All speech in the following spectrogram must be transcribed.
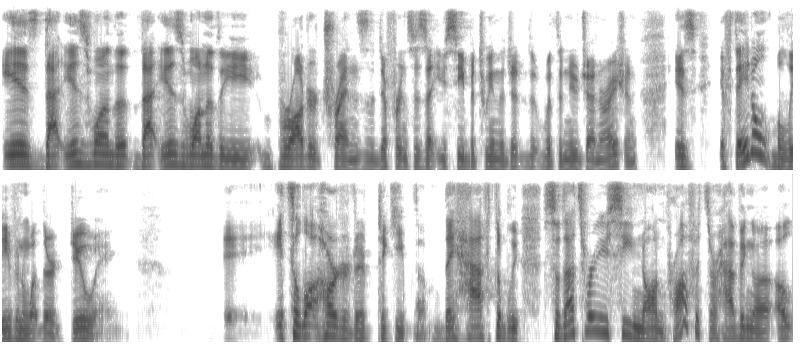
is that is one of the that is one of the broader trends, the differences that you see between the with the new generation is if they don't believe in what they're doing, it's a lot harder to, to keep them. They have to believe. So that's where you see nonprofits are having a, a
